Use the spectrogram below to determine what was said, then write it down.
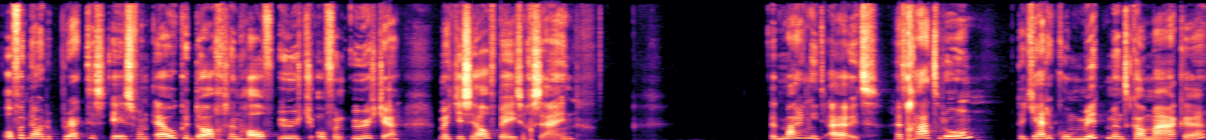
of het nou de practice is van elke dag een half uurtje of een uurtje met jezelf bezig zijn. Het maakt niet uit. Het gaat erom dat jij de commitment kan maken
